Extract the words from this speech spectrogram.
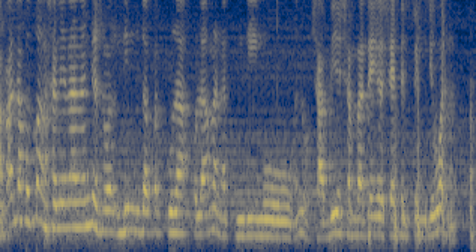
Akala ko ba ang salita ng Diyos, hindi mo dapat kula, kulangan at hindi mo ano, sabi yun sa Mateo 7:21.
